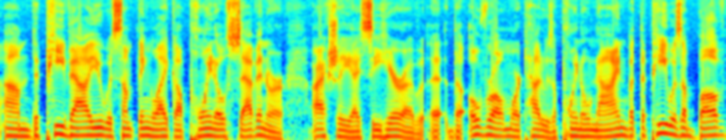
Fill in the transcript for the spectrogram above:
um, the p value was something like a 0.07, or actually, I see here uh, the overall mortality was a 0.09, but the p was above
